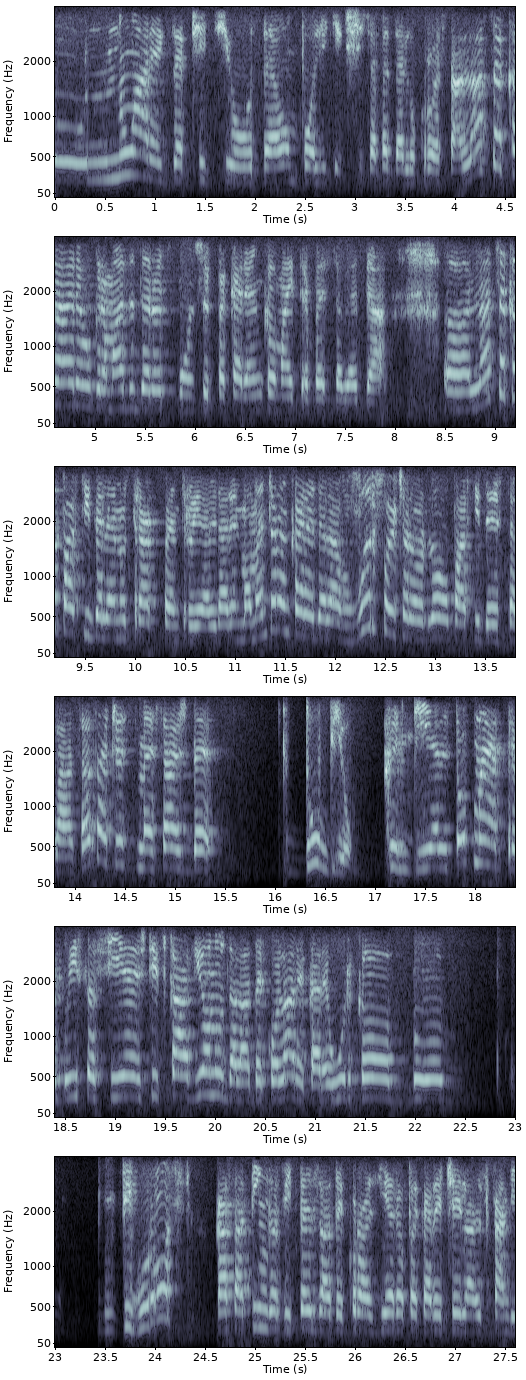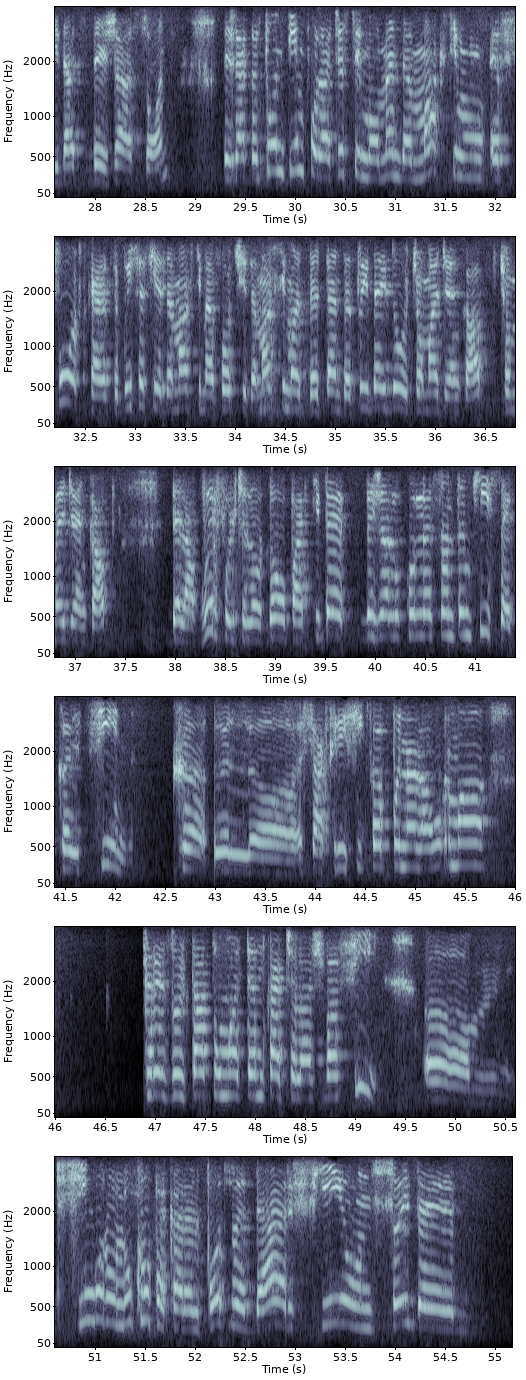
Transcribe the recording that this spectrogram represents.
nu are exercițiu de om politic și se vede lucrul ăsta. Lasă că are o grămadă de răspunsuri pe care încă mai trebuie să le dea. Uh, lasă că partidele nu trag pentru el, dar în momentul în care de la vârful celor două partide este lansat acest mesaj de dubiu, când el tocmai ar trebui să fie, știți, ca avionul de la decolare care urcă uh, viguros ca să atingă viteza de croazieră pe care ceilalți candidați deja sunt. Deci dacă tu în timpul acestui moment de maxim efort, care ar trebui să fie de maxim efort și de maximă detentă, tu îi dai două ciomage în cap, ciomege în cap, de la vârful celor două partide, deja lucrurile sunt închise, că îl țin, că îl uh, sacrifică până la urmă rezultatul mă tem că același va fi. Uh, singurul lucru pe care îl pot vedea ar fi un soi de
